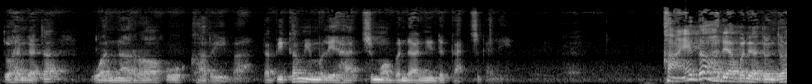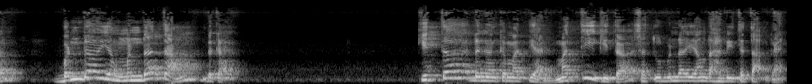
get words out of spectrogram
Tuhan kata narahu qariba. Tapi kami melihat semua benda ni dekat sekali. Kaedah dia apa dia tuan-tuan? Benda yang mendatang dekat kita dengan kematian. Mati kita satu benda yang dah ditetapkan.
